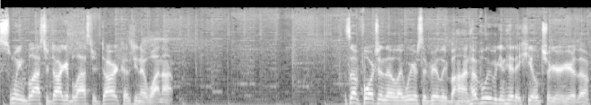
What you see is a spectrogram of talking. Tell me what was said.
Swing Blaster Dark at Blaster Dark, because, you know, why not? It's unfortunate, though, like, we are severely behind. Hopefully we can hit a heal trigger here, though.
